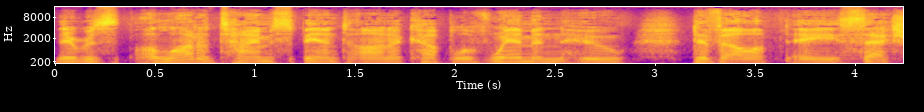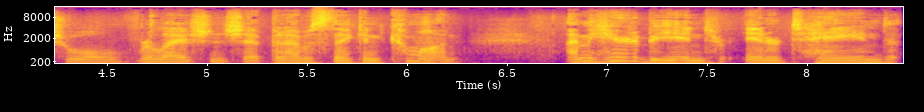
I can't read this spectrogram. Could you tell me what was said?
there was a lot of time spent on a couple of women who developed a sexual relationship. And I was thinking, come on, I'm here to be entertained.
